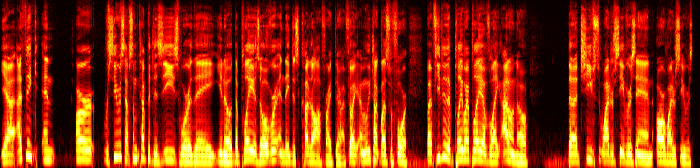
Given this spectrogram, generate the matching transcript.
Yeah, I think and our receivers have some type of disease where they, you know, the play is over and they just cut it off right there. I feel like I mean we talked about this before, but if you did a play by play of like I don't know, the Chiefs wide receivers and our wide receivers,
